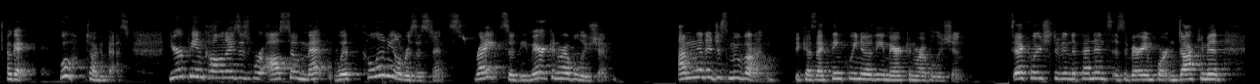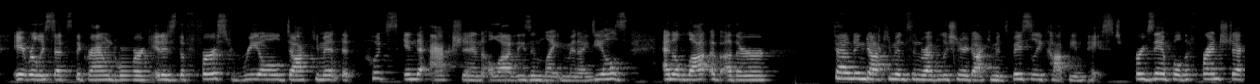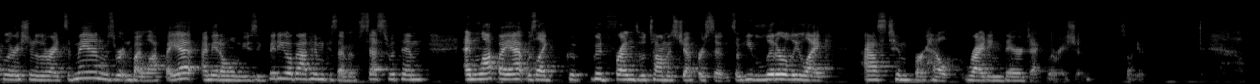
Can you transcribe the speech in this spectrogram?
Okay, Woo, talking fast. European colonizers were also met with colonial resistance, right? So the American Revolution. I'm going to just move on because I think we know the American Revolution. Declaration of Independence is a very important document. It really sets the groundwork. It is the first real document that puts into action a lot of these Enlightenment ideals and a lot of other founding documents and revolutionary documents basically copy and paste. For example, the French Declaration of the Rights of Man was written by Lafayette. I made a whole music video about him because I'm obsessed with him. And Lafayette was like good, friends with Thomas Jefferson. So he literally like asked him for help writing their declaration. So anyway.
